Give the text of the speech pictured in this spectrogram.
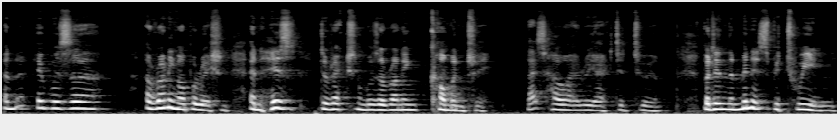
And it was a, a running operation. And his direction was a running commentary. That's how I reacted to him. But in the minutes between,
